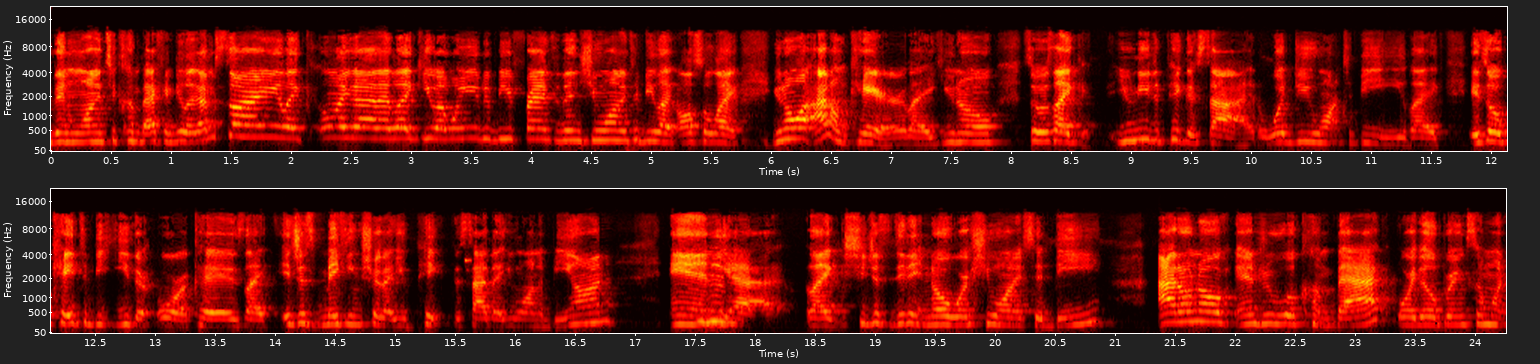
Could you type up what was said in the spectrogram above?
then wanted to come back and be like, "I'm sorry. Like oh my god, I like you. I want you to be friends." And then she wanted to be like also like, you know what? I don't care. Like you know. So it was like you need to pick a side. What do you want to be? Like it's okay to be either or because like it's just making sure that you pick the side that you want to be on. And Mhm. yeah, like she just didn't know where she wanted to be. I don't know if Andrew will come back or they'll bring someone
